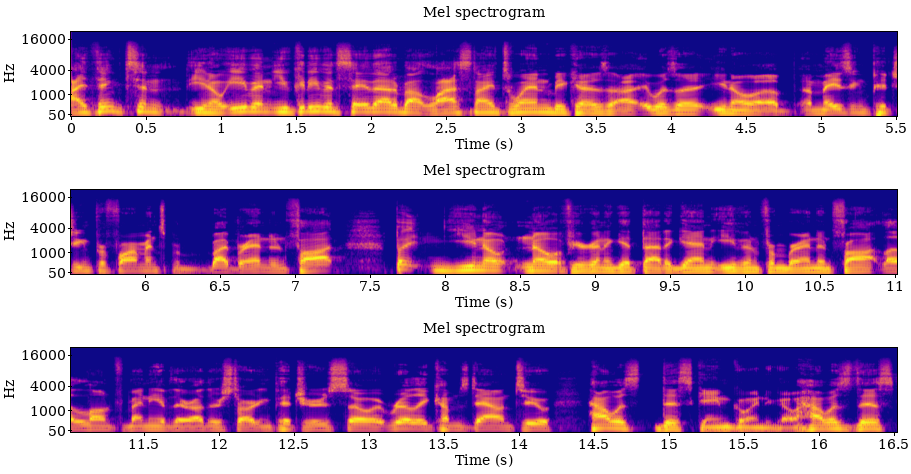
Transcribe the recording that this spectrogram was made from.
I think to you know even you could even say that about last night's win because uh, it was a you know a amazing pitching performance by Brandon Pfaadt, but you don't know if you're going to get that again even from Brandon Pfaadt, let alone from any of their other starting pitchers. So it really comes down to how is this game going to go? How is this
